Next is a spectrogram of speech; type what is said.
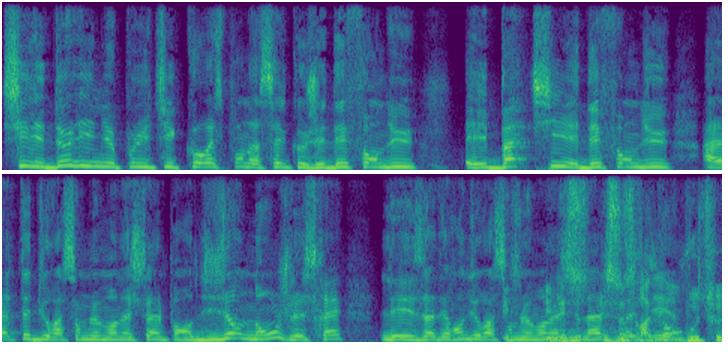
Si les deux lignes politiques correspondent à celles que j'ai défendues et bâties et défendues à la tête du Rassemblement national pendant dix ans, non, je laisserai les adhérents du Rassemblement Et- et- national et ce sera choisir. quand? Vous sou-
